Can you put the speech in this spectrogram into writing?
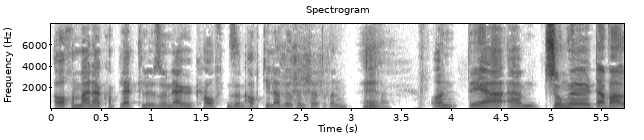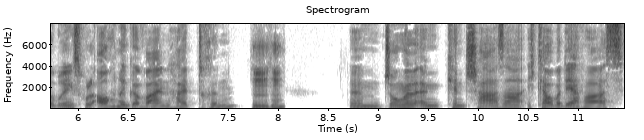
auch in meiner Komplettlösung der gekauften sind auch die Labyrinthe drin. Ja. Und der ähm, Dschungel, da war übrigens wohl auch eine Geweinheit drin. Mhm. Im Dschungel in Kinshasa, ich glaube, der war's.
